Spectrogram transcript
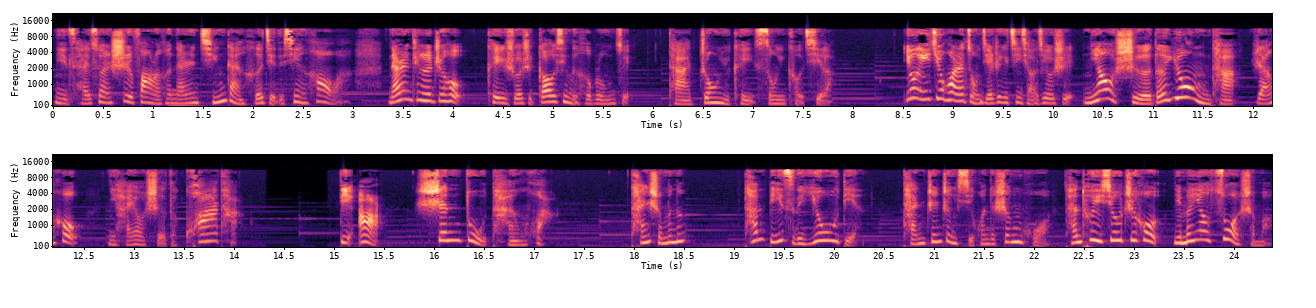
你才算释放了和男人情感和解的信号啊！男人听了之后可以说是高兴的合不拢嘴，他终于可以松一口气了。用一句话来总结这个技巧，就是你要舍得用它，然后你还要舍得夸他。第二，深度谈话，谈什么呢？谈彼此的优点。谈真正喜欢的生活，谈退休之后你们要做什么。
